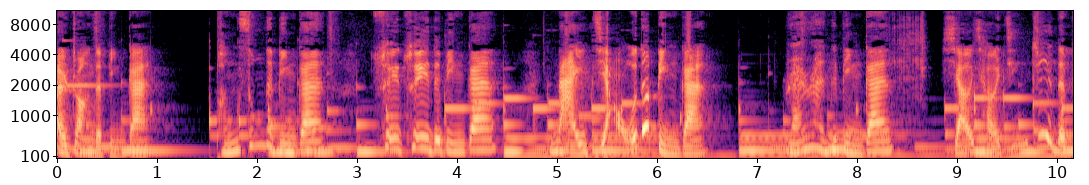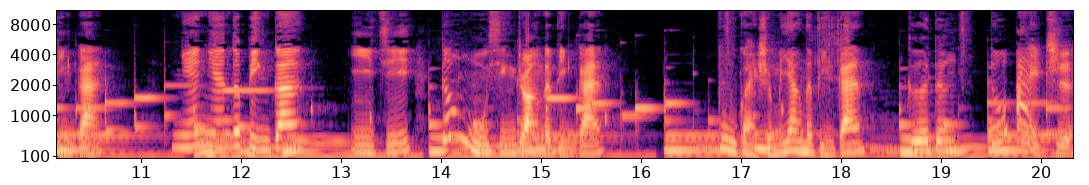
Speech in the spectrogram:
儿状的饼干。蓬松的饼干，脆脆的饼干，耐嚼的饼干，软软的饼干，小巧精致的饼干，黏黏的饼干，以及动物形状的饼干。不管什么样的饼干，戈登都爱吃。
